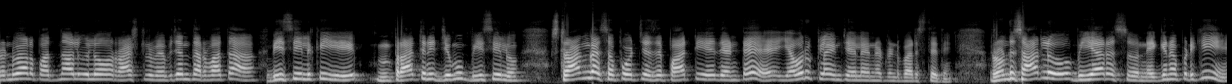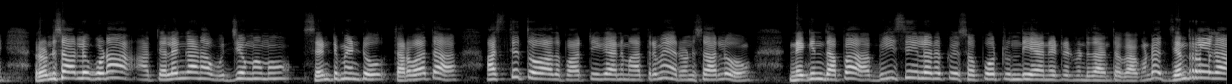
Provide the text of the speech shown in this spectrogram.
రెండు వేల పద్నాలుగులో రాష్ట్ర విభజన తర్వాత బీసీ బీసీలకి ప్రాతినిధ్యము బీసీలు స్ట్రాంగ్గా సపోర్ట్ చేసే పార్టీ ఏది అంటే ఎవరు క్లెయిమ్ చేయలేనటువంటి పరిస్థితి. రెండుసార్లు బీఆర్ఎస్ నెగ్గినప్పటికీ రెండుసార్లు కూడా ఆ తెలంగాణ ఉద్యమము సెంటిమెంటు తర్వాత అస్తిత్వవాద పార్టీగాని మాత్రమే రెండుసార్లు నెగ్గింది తప్ప బీసీలకు సపోర్ట్ ఉంది అనేటటువంటి దాంతో కాకుండా జనరల్గా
